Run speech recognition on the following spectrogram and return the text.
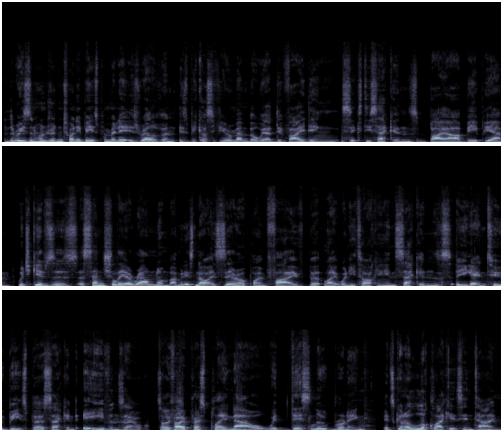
And the reason 120 beats per minute is relevant is because if you remember, we are dividing 60 seconds by our BPM, which gives us essentially a round number. I mean, it's not, it's 0.5, but like when you're talking in seconds, so you're getting two beats per second, it evens out. So if I press play now with this loop running, it's going to look like it's in time.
